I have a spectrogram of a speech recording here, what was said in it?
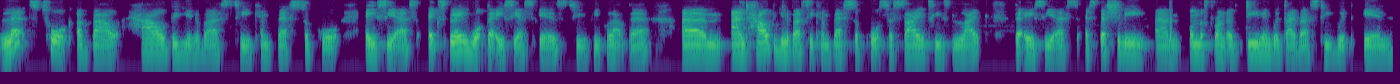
let's talk about how the university can best support ACS, explain what the ACS is to people out there, um, and how the university can best support societies like the ACS, especially um, on the front of dealing with diversity within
